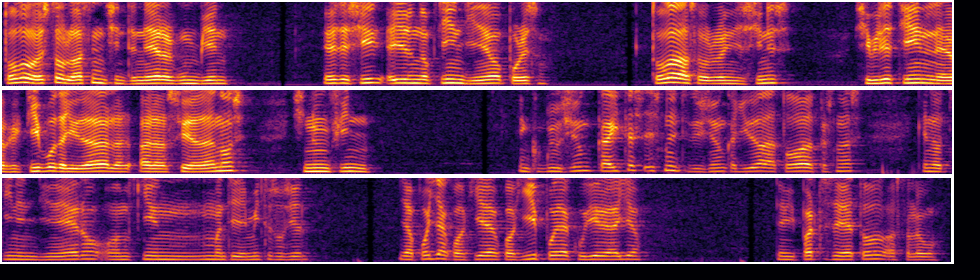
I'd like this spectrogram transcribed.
Todo esto lo hacen sin tener algún bien. Es decir, ellos no tienen dinero por eso. Todas las organizaciones civiles tienen el objetivo de ayudar a, a los ciudadanos sin un fin. En conclusión, Caritas es una institución que ayuda a todas las personas no tienen dinero o no tienen un mantenimiento social y apoya a cualquiera, cualquiera puede acudir a ella. De mi parte sería todo, hasta luego.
